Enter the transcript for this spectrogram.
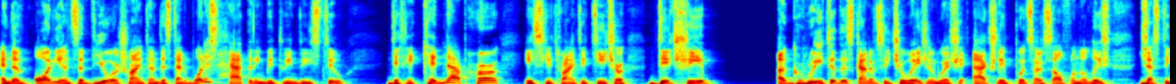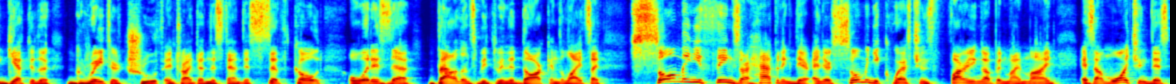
and the audience the viewer trying to understand what is happening between these two did he kidnap her is he trying to teach her did she agree to this kind of situation where she actually puts herself on the leash just to get to the greater truth and try to understand the Sith code or what is the balance between the dark and the light side. So many things are happening there, and there's so many questions firing up in my mind as I'm watching this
